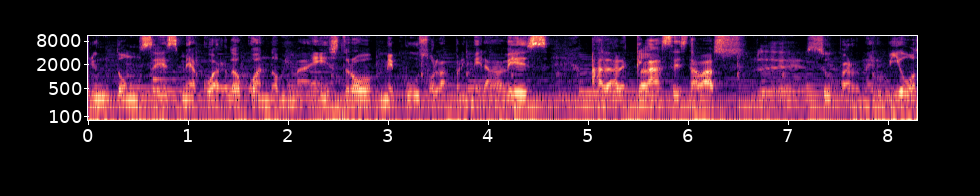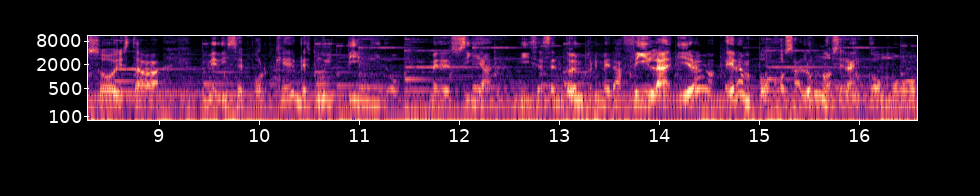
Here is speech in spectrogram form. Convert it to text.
entonces me acuerdo cuando mi maestro me puso la primera vez a dar clase, estaba eh, súper nervioso, estaba me dice, ¿por qué eres muy tímido? Me decía, y se sentó en primera fila, y eran, eran pocos alumnos, eran como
